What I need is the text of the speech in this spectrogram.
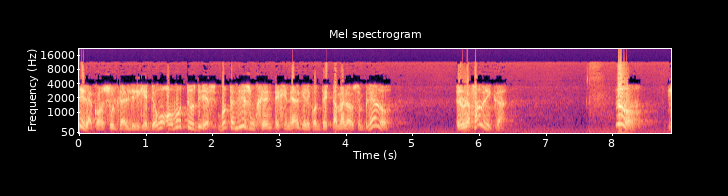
Viene la consulta del dirigente. O, vos, tendrías, vos tendrías un gerente general que le contesta mal a los empleados en una fábrica. No. Y,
